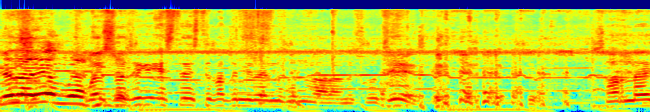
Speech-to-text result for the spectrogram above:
मैले सोचेँ कि यस्तो यस्तो मात्रै मिलाइदिनु खोज्नु होला भने सोचेँ सरलाई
